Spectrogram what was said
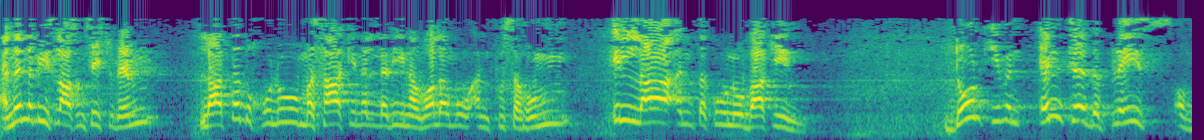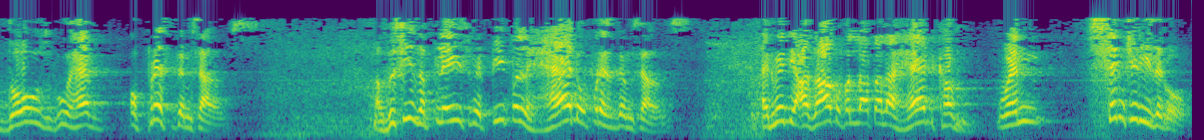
And then Nabi Islam says to them, لا تدخلوا مساكن الذين ظلموا أنفسهم إلا أن تكونوا باكين. Don't even enter the place of those who have oppressed themselves. Now this is a place where people had oppressed themselves. And where the azab of Allah Ta'ala had come when Centuries ago.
